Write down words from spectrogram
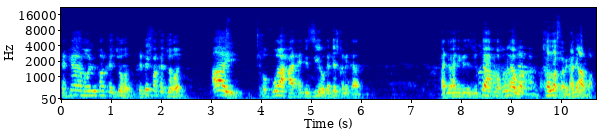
تكامل فرق الجهد قديش فرق الجهد؟ I of واحد عند ال zero قديش قيمتها؟ هذه هذه جبتها في المطلوب الأول خلصنا من هذه أربعة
